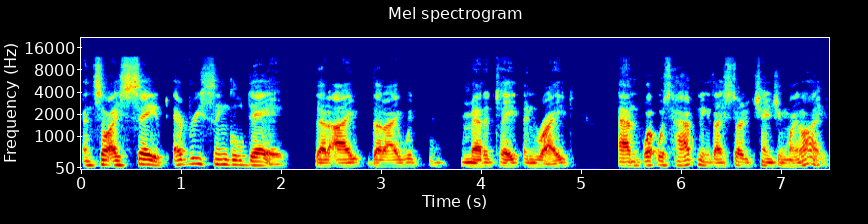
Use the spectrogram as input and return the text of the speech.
And so I saved every single day that I that I would meditate and write. And what was happening is I started changing my life.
